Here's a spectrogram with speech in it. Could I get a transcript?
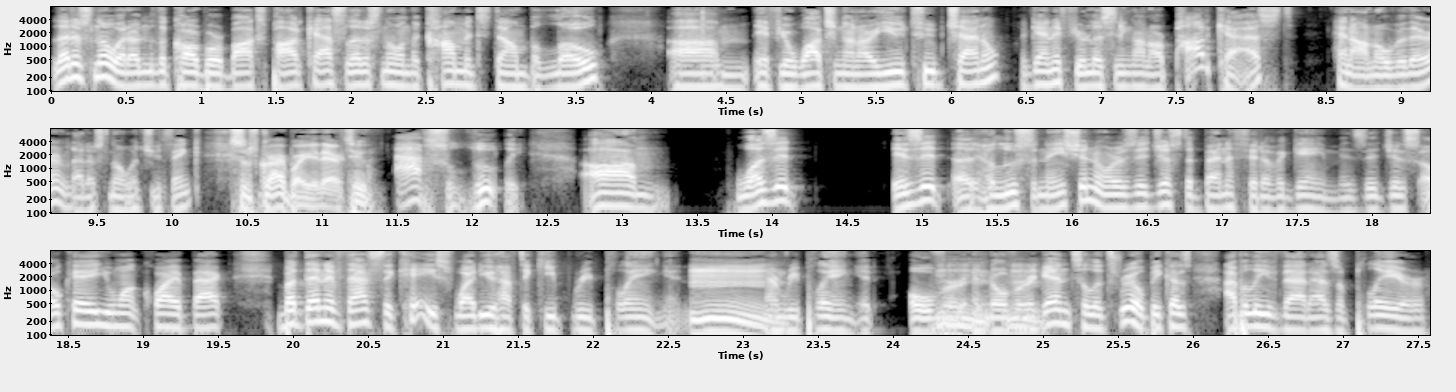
let us know it under the Cardboard Box podcast. Let us know in the comments down below. Um, if you're watching on our YouTube channel, again, if you're listening on our podcast, head on over there and let us know what you think. Subscribe while you're there too. Absolutely. Um, was it? Is it a hallucination or is it just the benefit of a game? Is it just okay? You want quiet back, but then if that's the case, why do you have to keep replaying it Mm. and replaying it over and over again till it's real? Because I believe that as a player,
